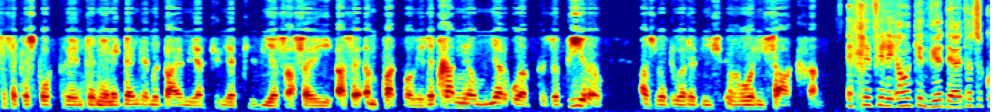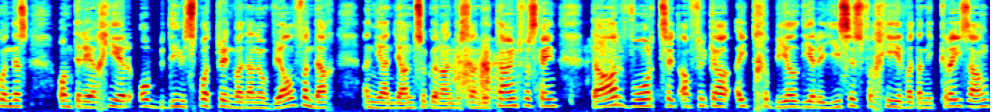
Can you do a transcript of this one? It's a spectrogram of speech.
vir sulke sportprente nie en ek dink hy moet baie meer kreatief wees as hy as hy impak wil hê. Dit gaan nou meer oor Pesapiro as wat oor die oor die saak gaan. Ek gee vir julle elkeen weer 30 sekondes om te reageer op die spotprint wat dan nou wel vandag in Jan Jan se koerant die Sunday Times verskyn. Daar word Suid-Afrika uitgebeeld deur 'n Jesusfiguur wat aan die kruis hang.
